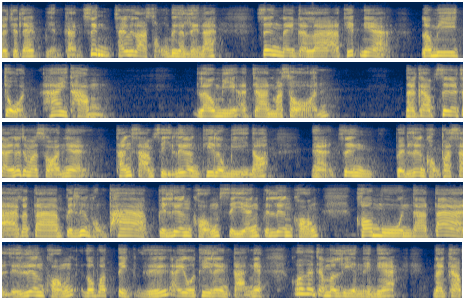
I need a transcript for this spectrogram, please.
ก็จะแลกเปลี่ยนกัน ซึ่งใช้เวลาสองเดือนเลยนะ ซึ่งในแต่ละอาทิตย์เนี่ยเรามีโจทย์ให้ทำเรามีอาจารย์มาสอนนะครับ ซึ่งอาจารย์ก็จะมาสอนเนี่ยทั้งสามสี่เรื่องที่เรามีเนาะ นะซึ่งเป็นเรื่องของภาษาก็ตาม เป็นเรื่องของภาพ เป็นเรื่องของเสียง เป็นเรื่องของข้อมูล Data หรือเรื่องของ robotic หรือ IoT อะไรต่างๆเนี่ยก็จะมาเรียนในเนี้ยนะครับ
